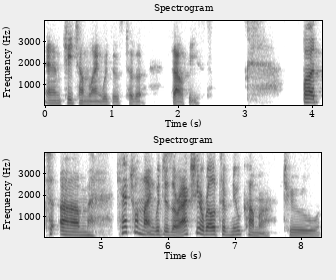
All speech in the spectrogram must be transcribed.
and Chicham languages to the southeast. But um, Quechuan languages are actually a relative newcomer to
